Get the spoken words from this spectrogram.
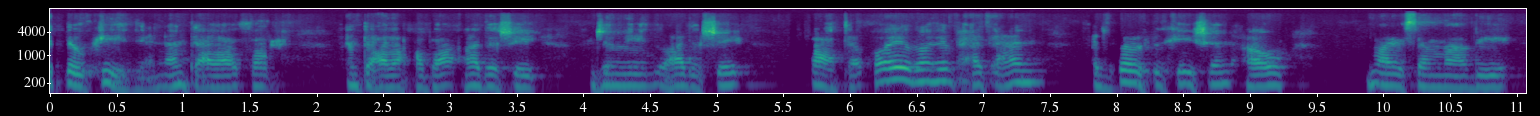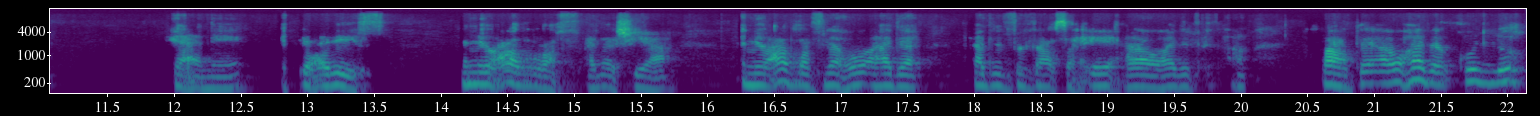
التوكيد يعني أنت على صح أنت على خطأ هذا شيء جميل وهذا شيء خاطئ. وأيضا يبحث عن ال verification أو ما يسمى ب يعني التعريف. أن يعرف الأشياء أن يعرف له هذا هذه الفكرة صحيحة وهذه الفكرة خاطئة وهذا كله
